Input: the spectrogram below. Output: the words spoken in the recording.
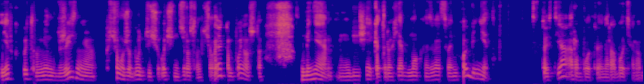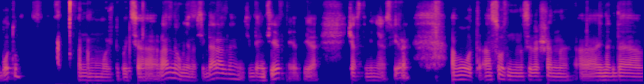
Я в какой-то момент в жизни, причем уже будучи очень взрослым человеком, понял, что у меня вещей, которых я бы мог назвать своим хобби, нет. То есть я работаю на работе работу, она может быть э, разная, у меня навсегда разная, всегда интересно, я, я часто меняю сферы. Вот, осознанно совершенно, иногда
